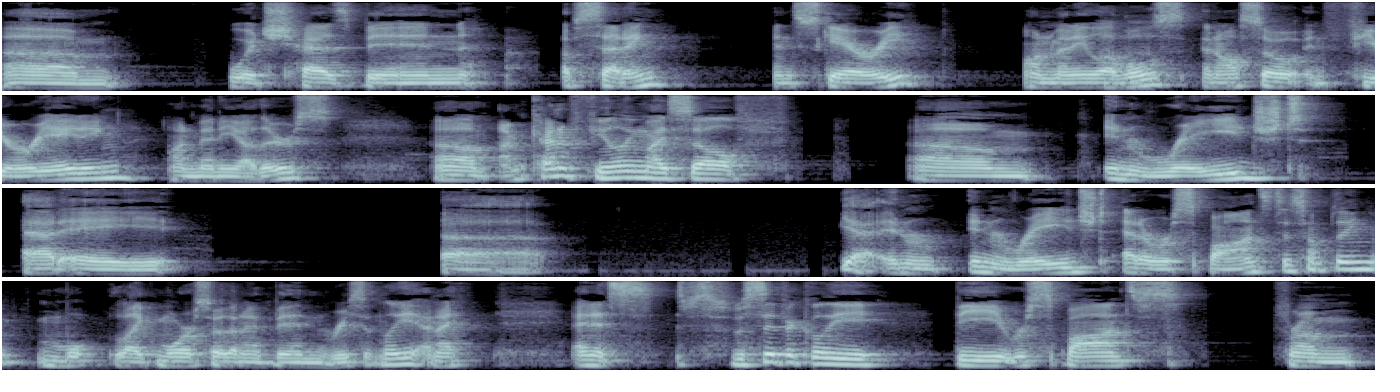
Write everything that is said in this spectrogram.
um, which has been upsetting and scary on many levels and also infuriating on many others. Um, I'm kind of feeling myself um, enraged at a uh, yeah, en- enraged at a response to something more, like more so than I've been recently, and I and it's specifically the response from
